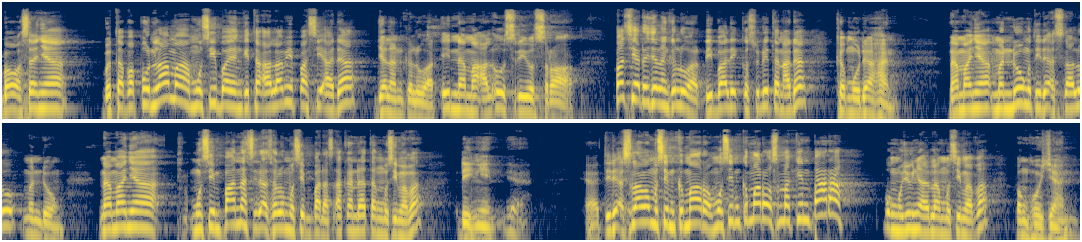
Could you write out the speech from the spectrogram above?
bahwasanya betapapun lama musibah yang kita alami pasti ada jalan keluar. Inna ma'al usri yusra. Pasti ada jalan keluar. Di balik kesulitan ada kemudahan. Namanya mendung tidak selalu mendung. Namanya musim panas tidak selalu musim panas. Akan datang musim apa? Dingin. Ya. Ya, tidak selama musim kemarau. Musim kemarau semakin parah. Penghujungnya adalah musim apa? Penghujan.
